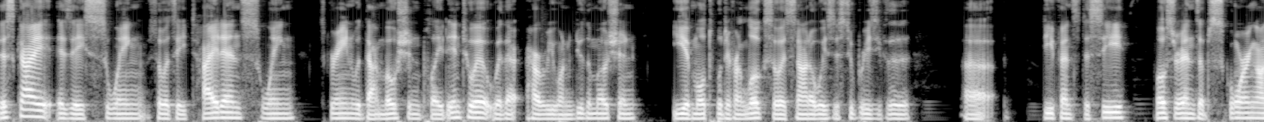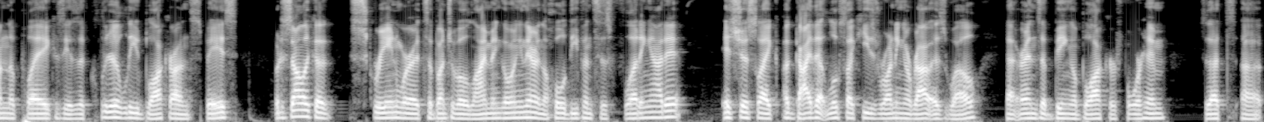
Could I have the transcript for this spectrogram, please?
This guy is a swing. So it's a tight end swing screen with that motion played into it, with however you want to do the motion. You have multiple different looks, so it's not always just super easy for the uh, defense to see. Mostert ends up scoring on the play because he has a clear lead blocker on space. But it's not like a screen where it's a bunch of O linemen going there and the whole defense is flooding at it. It's just like a guy that looks like he's running a route as well that ends up being a blocker for him. So that's a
